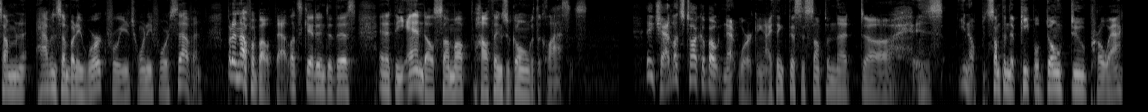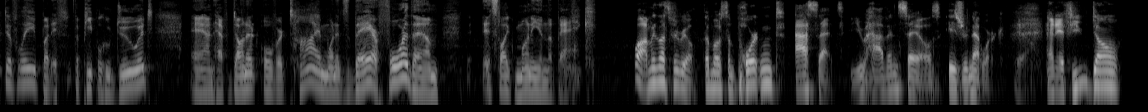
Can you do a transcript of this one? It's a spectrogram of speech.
having somebody work for you 24 7. But enough about that. Let's get into this. And at the end, I'll sum up how things are going with the classes. Hey, Chad, let's talk about networking. I think this is something that uh, is, you know, something that people don't do proactively, but if the people who do it and have done it over time, when it's there for them, it's like money in the bank. Well, I mean, let's be real. The most important asset you have in sales is your network. Yeah. And if you don't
